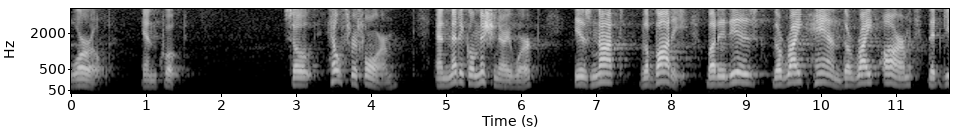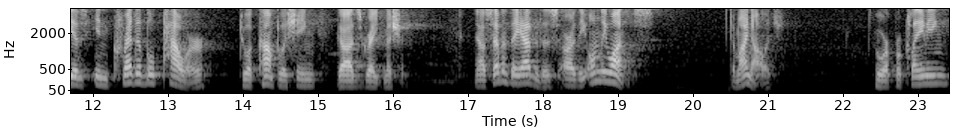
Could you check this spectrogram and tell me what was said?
world. End quote. So, health reform and medical missionary work is not the body, but it is the right hand, the right arm that gives incredible power to accomplishing God's great mission. Now, Seventh day Adventists are the only ones, to my knowledge, who are proclaiming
